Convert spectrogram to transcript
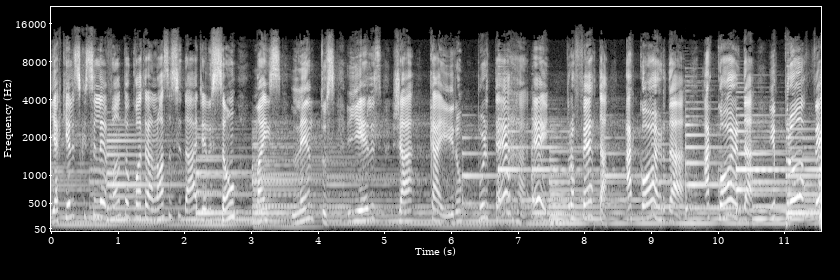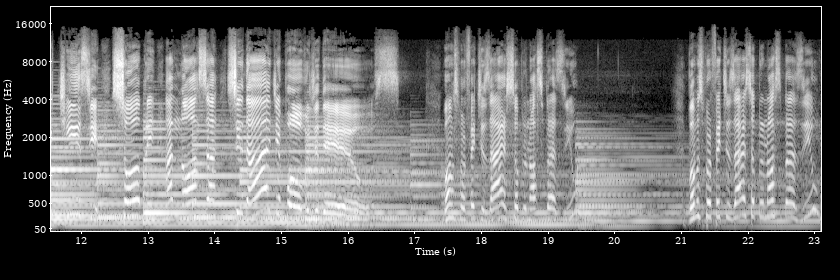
E aqueles que se levantam contra a nossa cidade, eles são mais lentos e eles já caíram por terra. Ei, profeta, acorda, acorda e profetize sobre a nossa cidade, povo de Deus. Vamos profetizar sobre o nosso Brasil? Vamos profetizar sobre o nosso Brasil?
